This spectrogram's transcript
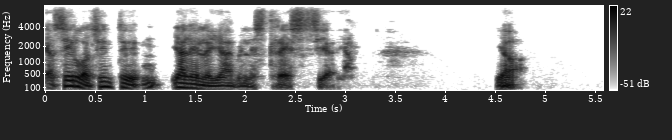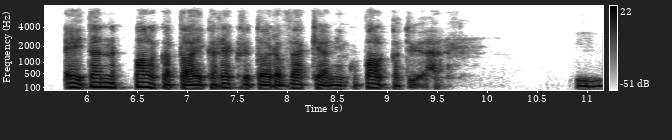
ja silloin syntyy jäljelle jääville stressiä. Ja, ja ei tänne palkata eikä rekrytoida väkeä niin kuin palkkatyöhön. Mm.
